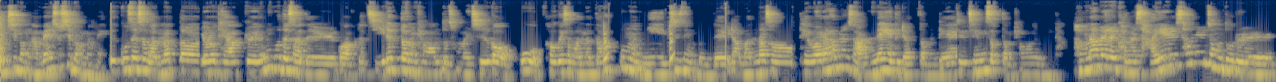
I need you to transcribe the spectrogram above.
정시박람회, 수시박람회 그곳에서 만났던 여러 대학교의 홍보대사들과 같이 일했던 경험도 정말 즐거웠고 거기서 만났던 학부모님, 수생분들이랑 만나서 대화를 하면서 안내해드렸던 게 제일 재밌었던 경험입니다. 박람회를 가면 4일, 3일 정도를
